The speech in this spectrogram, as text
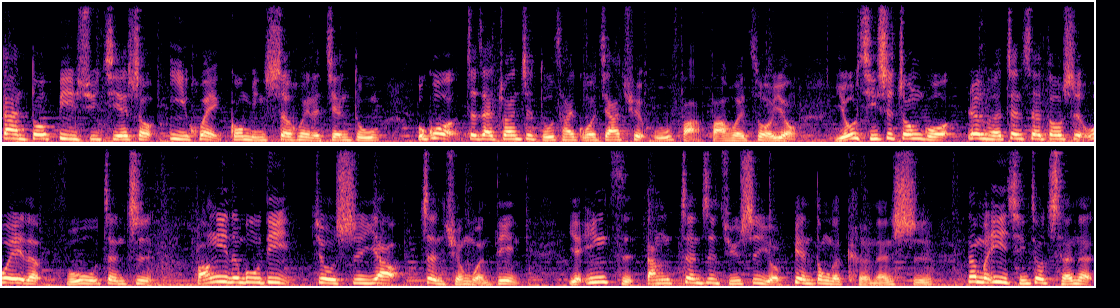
但都必须接受议会、公民社会的监督。不过，这在专制独裁国家却无法发挥作用。尤其是中国，任何政策都是为了服务政治，防疫的目的就是要政权稳定。也因此，当政治局势有变动的可能时，那么疫情就成了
